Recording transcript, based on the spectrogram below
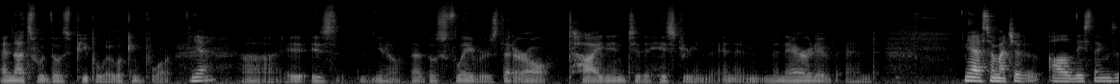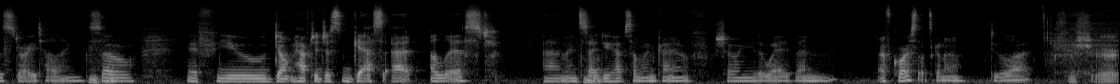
and that's what those people are looking for. Yeah. Uh, is you know that those flavors that are all tied into the history and the, and, and the narrative and Yeah, so much of all of these things is storytelling. So if you don't have to just guess at a list, um, instead you have someone kind of showing you the way, then of course that's going to do a lot. For sure.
